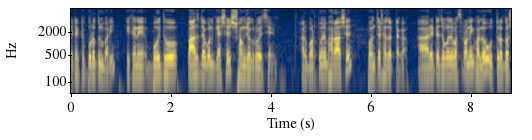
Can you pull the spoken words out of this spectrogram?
এটা একটা পুরাতন বাড়ি। এখানে বৈধ পাঁচ ডাবল গ্যাসের সংযোগ রয়েছে। আর বর্তমানে ভাড়া আসে পঞ্চাশ হাজার টাকা। আর এটা যোগাযোগ ব্যবস্থা অনেক ভালো। উত্তরা দশ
